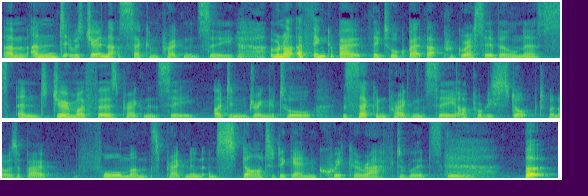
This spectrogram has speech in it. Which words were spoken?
um, and it was during that second pregnancy. I mean, I, think about they talk about that progressive illness, and during my first pregnancy, I didn't drink at all. The second pregnancy, I probably stopped when I was about four months pregnant and started again quicker afterwards. But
